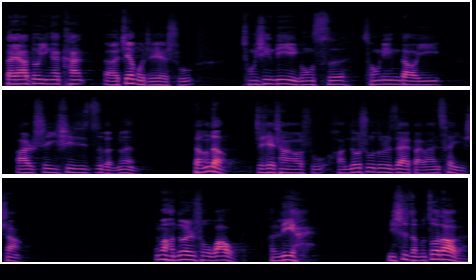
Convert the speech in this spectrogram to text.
大家都应该看呃见过这些书，《重新定义公司》《从零到一》《二十一世纪资本论》等等这些畅销书，很多书都是在百万册以上。那么很多人说：“哇哦，很厉害，你是怎么做到的？”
